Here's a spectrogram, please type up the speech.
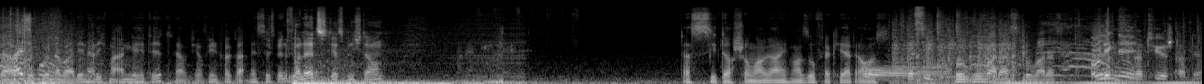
Ja, Weiß gut, wo. wunderbar, den hatte ich mal angehittet. Da habe ich auf jeden Fall gerade eine Assist. Bin verletzt, jetzt bin ich down. Das sieht doch schon mal gar nicht mal so verkehrt aus. Oh, Das sieht Wo, wo war das? Wo war das? links in unten. der Tür stand er.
